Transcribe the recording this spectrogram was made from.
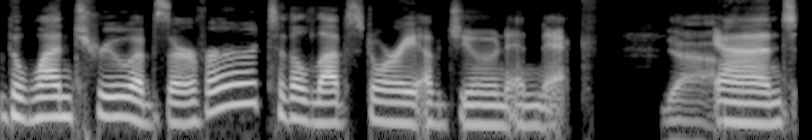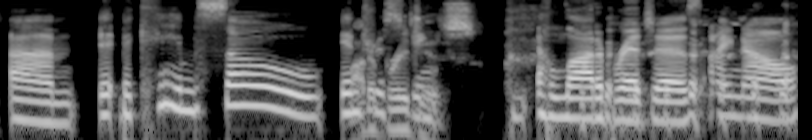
the one true observer to the love story of june and nick Yeah. and um it became so a lot of interesting a lot of bridges i know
